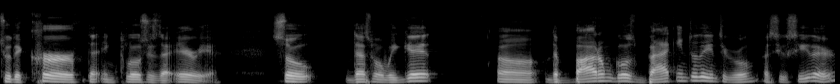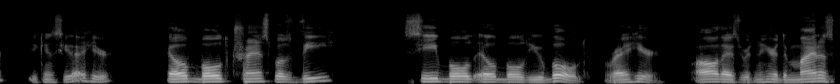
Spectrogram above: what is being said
to the curve that encloses that area. So that's what we get. Uh, the bottom goes back into the integral, as you see there. You can see that here. L bold transpose V, C bold, L bold, U bold, right here. All that is written here. The minus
